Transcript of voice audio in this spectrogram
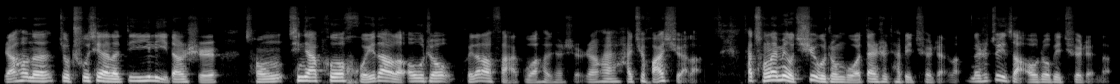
然后呢就出现了第一例，当时从新加坡回到了欧洲，回到了法国好像是，然后还还去滑雪了，他从来没有去过中国，但是他被确诊了，那是最早欧洲被确诊的。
